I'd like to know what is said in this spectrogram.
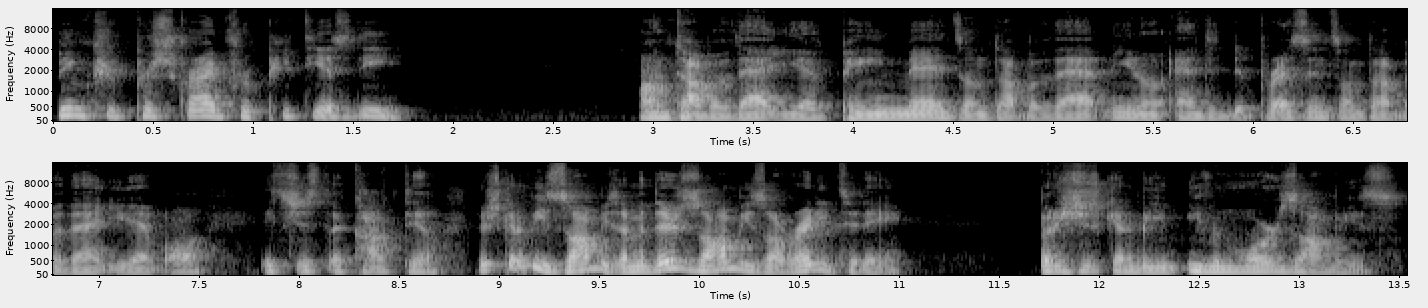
being prescribed for PTSD. On top of that, you have pain meds. On top of that, you know, antidepressants. On top of that, you have all, it's just a cocktail. There's going to be zombies. I mean, there's zombies already today, but it's just going to be even more zombies.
